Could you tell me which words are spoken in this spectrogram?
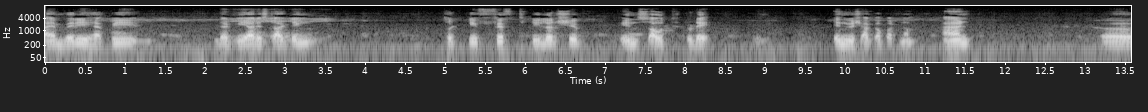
I am very happy that we are starting 35th dealership in South today in Vishakhapatnam and uh,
